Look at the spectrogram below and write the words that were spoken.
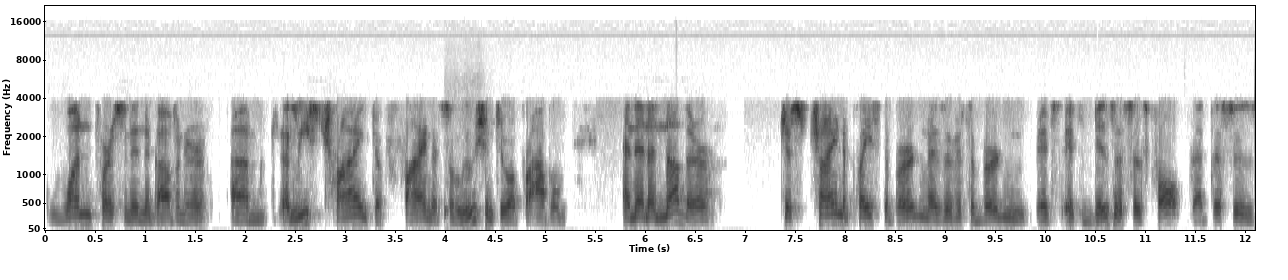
one person in the governor um, at least trying to find a solution to a problem and then another just trying to place the burden as if it's a burden it's it's business's fault that this is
